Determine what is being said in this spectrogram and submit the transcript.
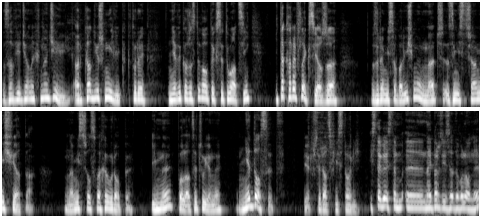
zawiedzionych nadziei. Arkadiusz Milik, który nie wykorzystywał tych sytuacji i taka refleksja, że zremisowaliśmy mecz z mistrzami świata na Mistrzostwach Europy i my, Polacy, czujemy niedosyt. Pierwszy raz w historii. I z tego jestem y, najbardziej zadowolony.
